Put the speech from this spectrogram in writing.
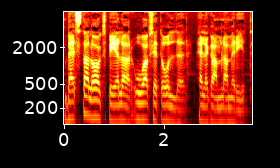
Bästa lag spelar oavsett ålder eller gamla meriter.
